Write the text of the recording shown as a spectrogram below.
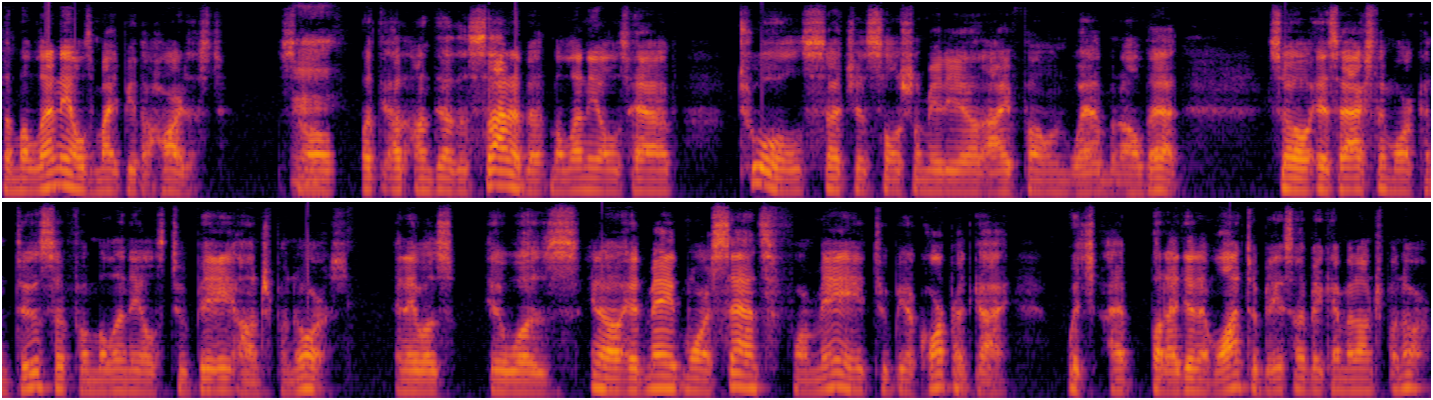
The millennials might be the hardest. So, mm. but the, on the other side of it, millennials have tools such as social media, iPhone, web, and all that. So it's actually more conducive for millennials to be entrepreneurs. And it was, it was, you know, it made more sense for me to be a corporate guy which I, but I didn't want to be, so I became an entrepreneur.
